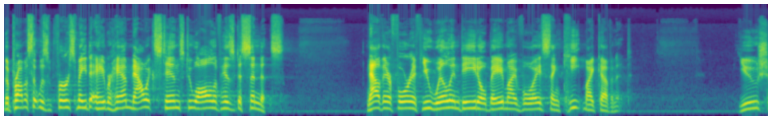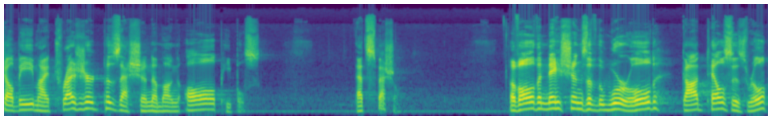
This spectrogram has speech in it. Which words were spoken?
The promise that was first made to Abraham now extends to all of his descendants. Now, therefore, if you will indeed obey my voice and keep my covenant, you shall be my treasured possession among all peoples. That's special. Of all the nations of the world, God tells Israel,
